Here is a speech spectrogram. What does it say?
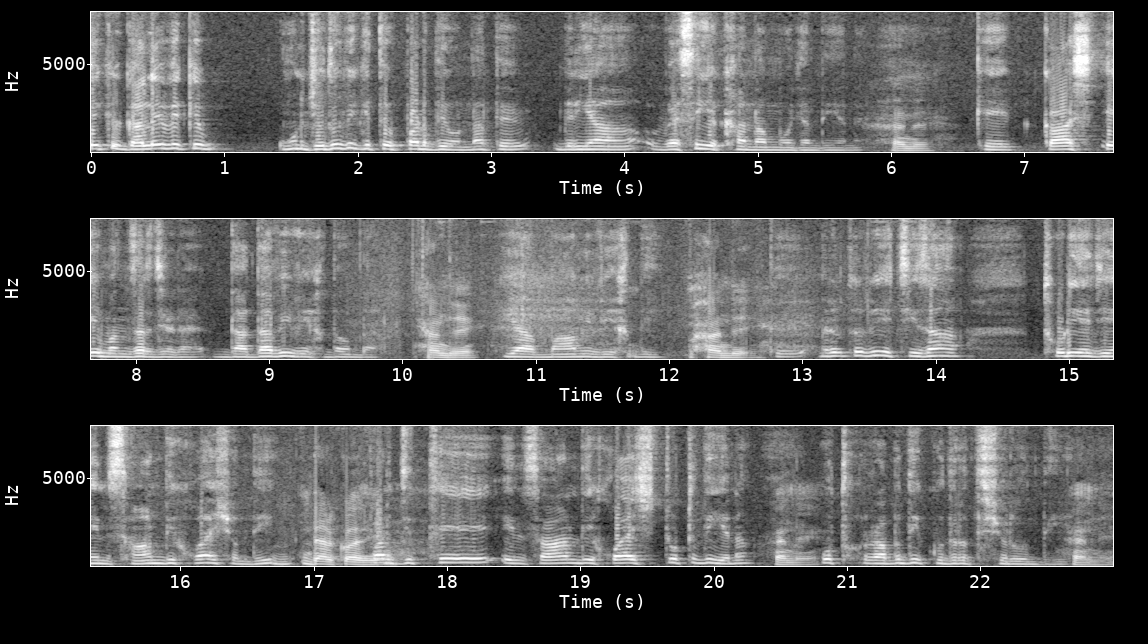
ਲੇਕਿਨ ਗੱਲ ਇਹ ਵੀ ਕਿ ਹੁਣ ਜਦੋਂ ਵੀ ਕਿਤੇ ਪੜ੍ਹਦੇ ਹੋ ਨਾ ਤੇ ਮੇਰੀਆਂ ਵੈਸੇ ਹੀ ਅੱਖਾਂ ਨਮ ਹੋ ਜਾਂਦੀਆਂ ਨੇ। ਹਾਂਜੀ। ਕਿ ਕਾਸ਼ ਇਹ ਮੰਜ਼ਰ ਜਿਹੜਾ ਹੈ ਦਾਦਾ ਵੀ ਵੇਖਦਾ ਹੁੰਦਾ ਹਾਂਜੀ। ਜਾਂ ਮਾਂ ਵੀ ਵੇਖਦੀ। ਹਾਂਜੀ। ਤੇ ਮੇਰੇ ਮਤਲਬ ਇਹ ਚੀਜ਼ਾਂ ਥੋੜੀਆਂ ਜਿਹੀ ਇਨਸਾਨ ਦੀ ਖੁਆਇਸ਼ ਹੁੰਦੀ ਬਿਲਕੁਲ ਪਰ ਜਿੱਥੇ ਇਨਸਾਨ ਦੀ ਖੁਆਇਸ਼ ਟੁੱਟਦੀ ਹੈ ਨਾ ਉੱਥੋਂ ਰੱਬ ਦੀ ਕੁਦਰਤ ਸ਼ੁਰੂ ਹੁੰਦੀ ਹੈ। ਹਾਂਜੀ।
